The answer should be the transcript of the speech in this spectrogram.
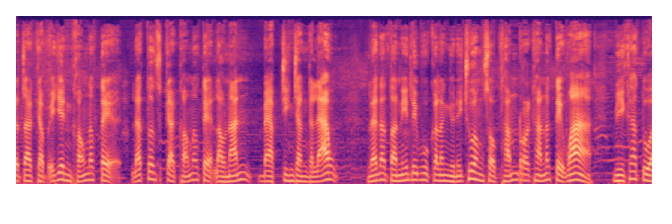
รจากับเอเย่นของนักเตะ และต้นสกัดของนักเตะเหล่านั้น แบบจริงจังกันแล้ว และณตอนนี้ลิเวอร์พูลกำลังอยู่ในช่วงสอบถามราคานักเตะว่า มีค่าตัว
